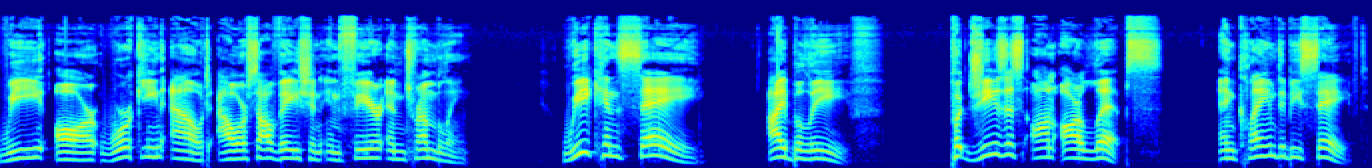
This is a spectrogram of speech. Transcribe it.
we are working out our salvation in fear and trembling. We can say, I believe, put Jesus on our lips, and claim to be saved.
